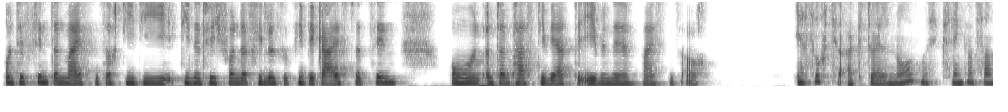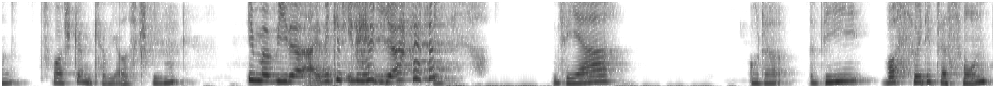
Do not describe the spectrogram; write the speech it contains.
Und das sind dann meistens auch die, die, die natürlich von der Philosophie begeistert sind. Und, und dann passt die Werteebene meistens auch. Ihr sucht ja aktuell noch, was ich gesehen habe, sind zwei Stellen, glaube ich, ausgeschrieben. Immer wieder einige Stellen, ja. Okay. Wer oder wie, was soll die Person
